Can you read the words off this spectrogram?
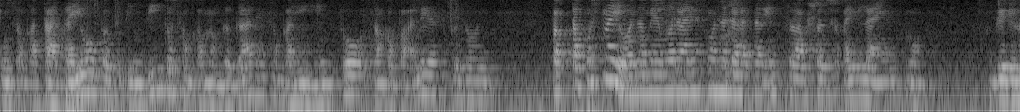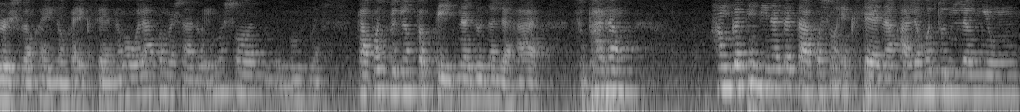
kung saan ka tatayo, pagdating dito, saan ka manggagaling, saan ka hihinto, saan ka paalis, ganun. Pag na yon na-memorize mo na lahat ng instructions sa yung lines mo, rehearse lang kayo ng ka-eksena mo, wala pa masyadong emosyon, movement. Tapos biglang pag-take na doon na lahat. So parang hanggat hindi natatapos yung eksena, akala mo doon lang yung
